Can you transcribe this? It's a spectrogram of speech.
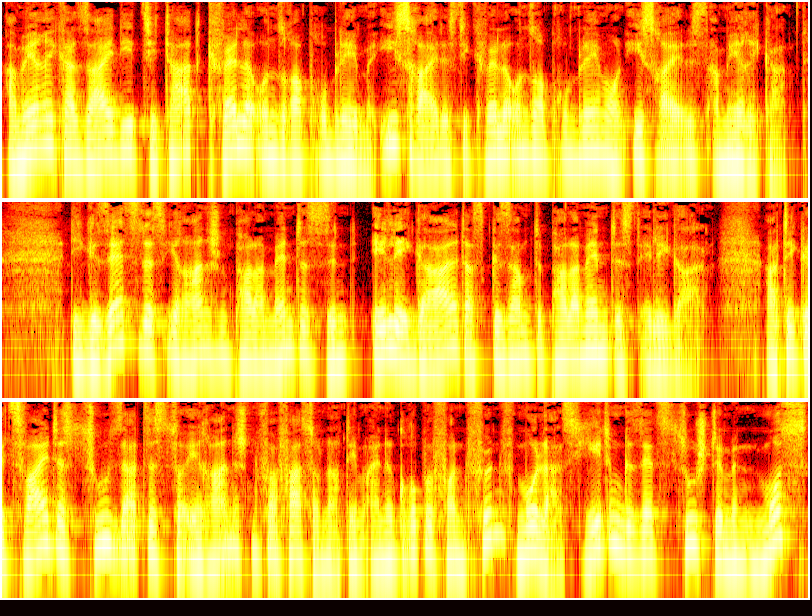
Amerika sei die, Zitat, Quelle unserer Probleme. Israel ist die Quelle unserer Probleme und Israel ist Amerika. Die Gesetze des iranischen Parlaments sind illegal, das gesamte Parlament ist illegal. Artikel 2 des Zusatzes zur iranischen Verfassung, nachdem eine Gruppe von fünf Mullahs jedem Gesetz zustimmen muss,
